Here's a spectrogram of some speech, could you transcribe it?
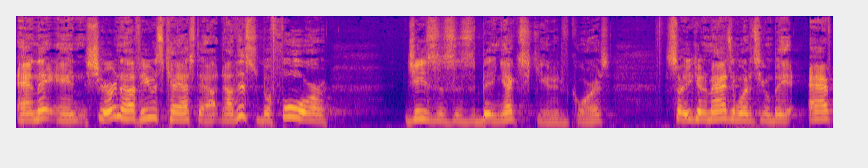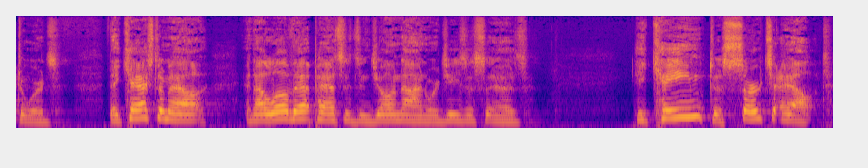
And, they, and sure enough, he was cast out. Now, this is before Jesus is being executed, of course. So you can imagine what it's going to be afterwards. They cast him out, and I love that passage in John 9 where Jesus says, He came to search out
